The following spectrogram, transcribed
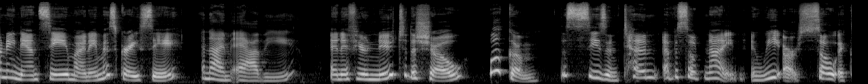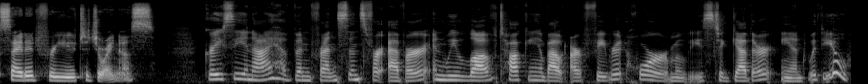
morning, Nancy. My name is Gracie. And I'm Abby. And if you're new to the show, welcome. This is season 10, episode 9, and we are so excited for you to join us. Gracie and I have been friends since forever, and we love talking about our favorite horror movies together and with you.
